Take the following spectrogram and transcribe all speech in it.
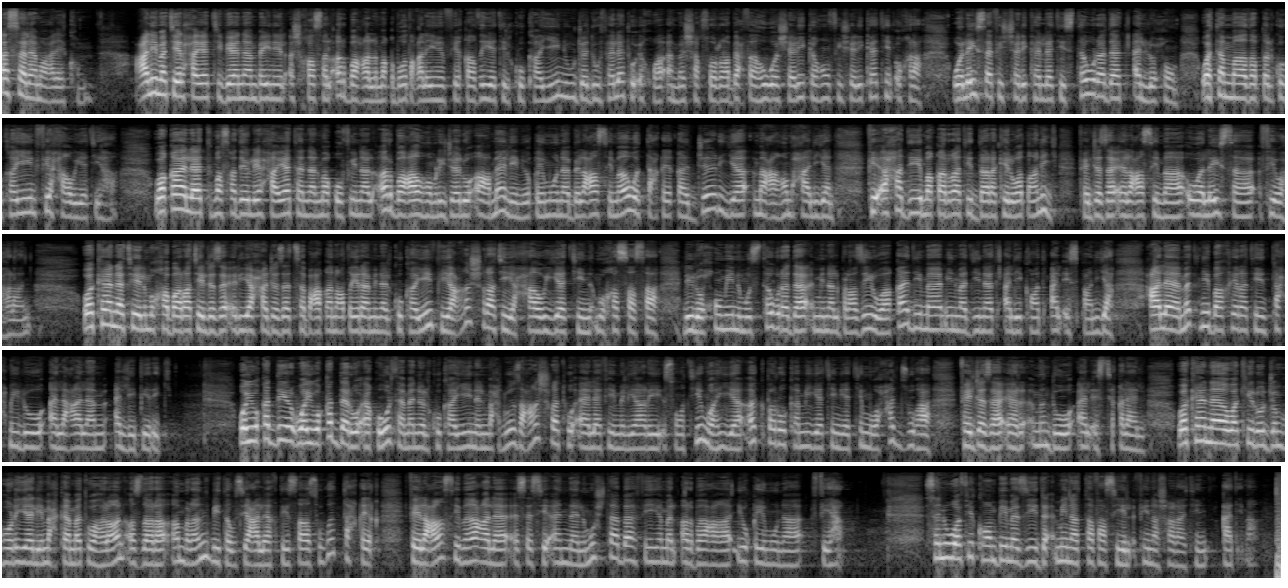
السلام عليكم. علمت الحياة بأن بين الأشخاص الأربعة المقبوض عليهم في قضية الكوكايين. يوجد ثلاث إخوة أما الشخص الرابع فهو شريكهم في شركات أخرى وليس في الشركة التي استوردت اللحوم وتم ضبط الكوكايين في حاويتها. وقالت مصادر للحياة أن الموقوفين الأربعة هم رجال أعمال يقيمون بالعاصمة والتحقيقات جارية معهم حاليا في أحد مقرات الدرك الوطني في الجزائر العاصمة وليس في وهران. وكانت المخابرات الجزائرية حجزت سبع قناطير من الكوكايين في عشرة حاويات مخصصة للحوم مستوردة من البرازيل وقادمة من مدينة أليكونت الإسبانية على متن باخرة تحمل العلم الليبيري. ويقدر ويقدر أقول ثمن الكوكايين المحجوز عشرة آلاف مليار سنتيم وهي أكبر كمية يتم حجزها في الجزائر منذ الاستقلال. وكان وكيل الجمهورية لمحكمة وهران أصدر أمرا بتوسيع الاختصاص والتحقيق في العاصمة على أساس أن المشتبه فيهم الأربعة يقيمون فيها. سنوافيكم بمزيد من التفاصيل في نشرات قادمة.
